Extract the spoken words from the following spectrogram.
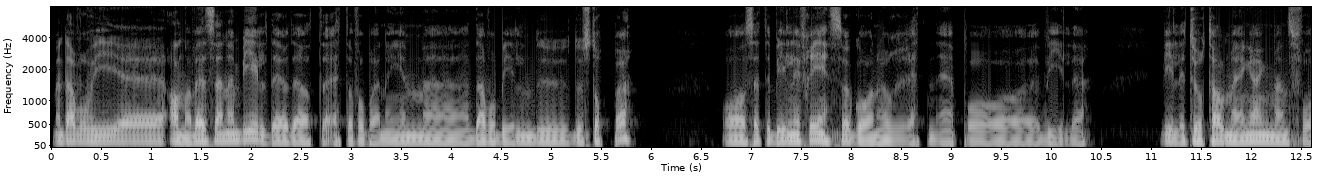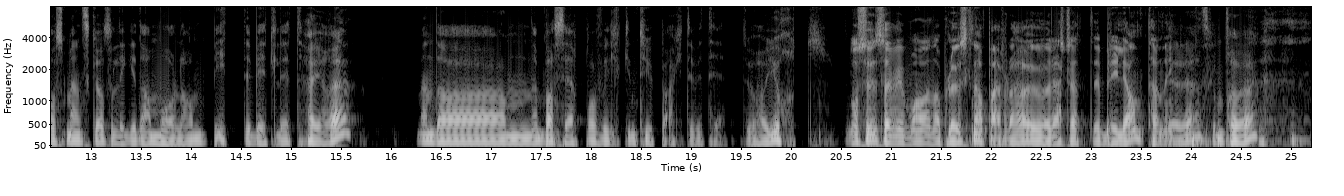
Men der hvor vi er annerledes enn en bil, det er jo det at etter forbrenningen, eh, der hvor bilen du, du stopper og setter bilen i fri, så går den jo rett ned på hvile, hvileturtall med en gang, mens for oss mennesker så ligger da måleren bitte, bitte litt høyere. Men da mm, basert på hvilken type aktivitet du har gjort. Nå syns jeg vi må ha en applausknapp her, for det er jo rett og slett briljant, Henning. Det det? Skal vi prøve?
